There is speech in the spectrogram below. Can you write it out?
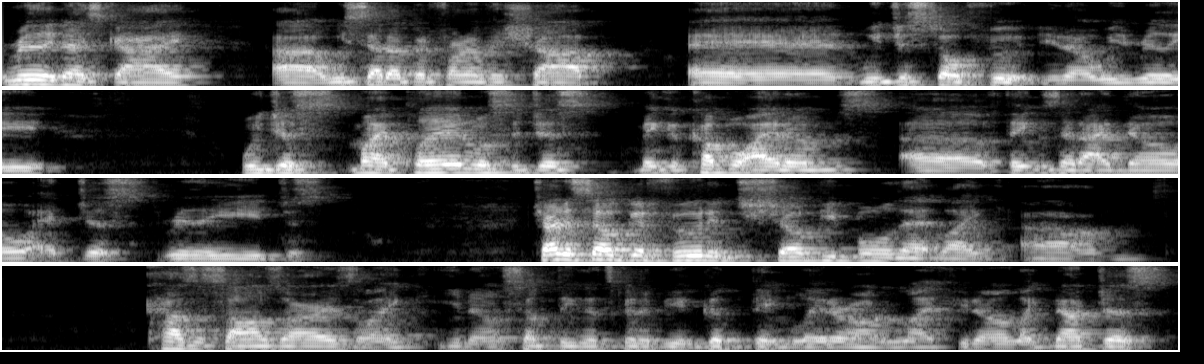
really nice guy. Uh, we set up in front of his shop, and we just sold food. You know, we really, we just my plan was to just make a couple items of things that I know and just really just try to sell good food and show people that like um, Casa Salazar is like you know something that's going to be a good thing later on in life. You know, like not just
